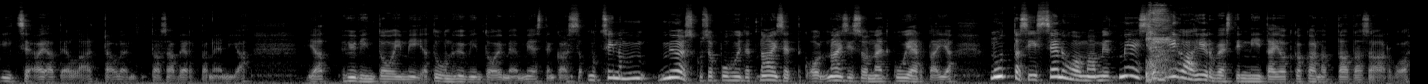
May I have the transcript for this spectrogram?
itse ajatella, että olen tasavertainen ja, ja hyvin toimii ja tuun hyvin toimeen miesten kanssa. Mutta siinä on myös, kun sä puhuit, että naiset on, naisissa on näitä kujertajia, mutta siis sen huomaaminen, että miehissä on ihan hirveästi niitä, jotka kannattaa tasa-arvoa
